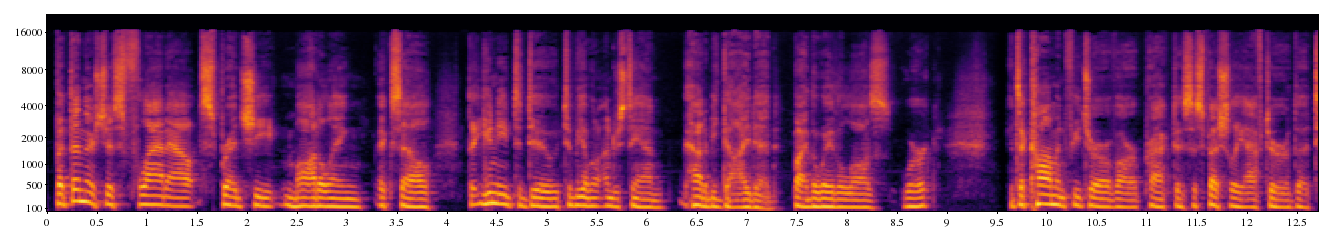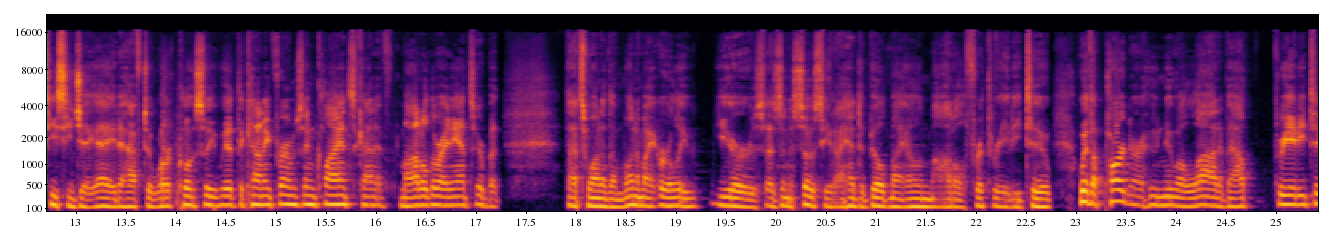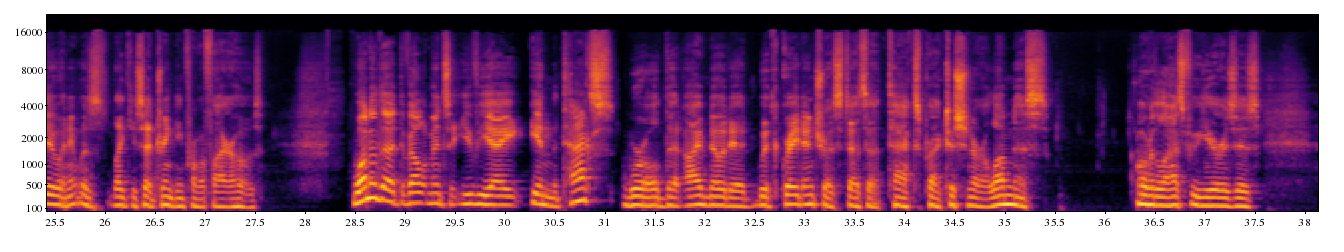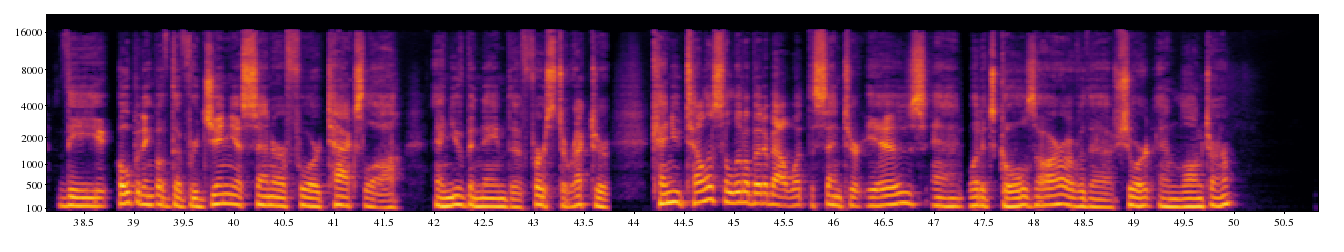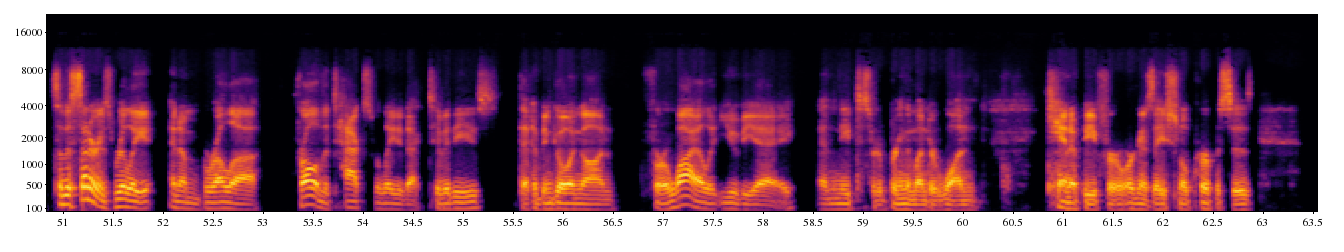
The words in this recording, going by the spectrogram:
but then there's just flat out spreadsheet modeling, Excel that you need to do to be able to understand how to be guided by the way the laws work it's a common feature of our practice, especially after the TCJA, to have to work closely with accounting firms and clients to kind of model the right answer. But that's one of them. One of my early years as an associate, I had to build my own model for 382 with a partner who knew a lot about 382. And it was, like you said, drinking from a fire hose. One of the developments at UVA in the tax world that I've noted with great interest as a tax practitioner alumnus over the last few years is the opening of the Virginia Center for Tax Law, and you've been named the first director. Can you tell us a little bit about what the center is and what its goals are over the short and long term? So, the center is really an umbrella for all of the tax related activities that have been going on for a while at UVA and the need to sort of bring them under one canopy for organizational purposes.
